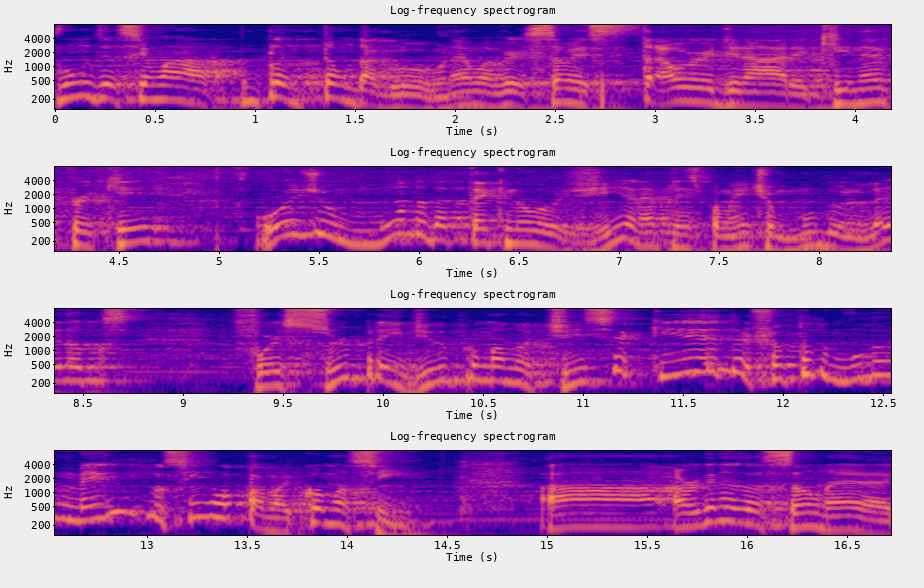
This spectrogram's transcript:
vamos dizer assim, uma, um plantão da Globo, né? Uma versão extraordinária aqui, né? Porque hoje o mundo da tecnologia, né? principalmente o mundo Linux, foi surpreendido por uma notícia que deixou todo mundo meio assim, opa, mas como assim? A organização né,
